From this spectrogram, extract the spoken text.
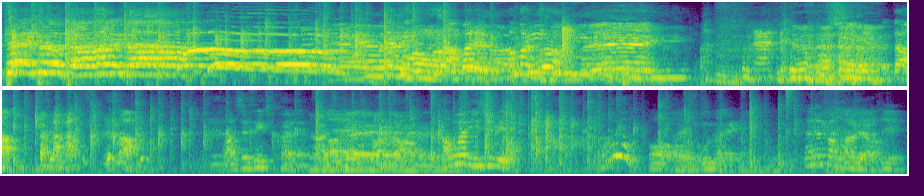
생일 축하합니다. 근데 케이크 불어라 빨리 한 마리 불어라. 됐다. 됐다. 마시 생일 축하해. 아, 생일 축하한다. 3월 20일. 어, 좋은 날에. 생일빵 맞아야지.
